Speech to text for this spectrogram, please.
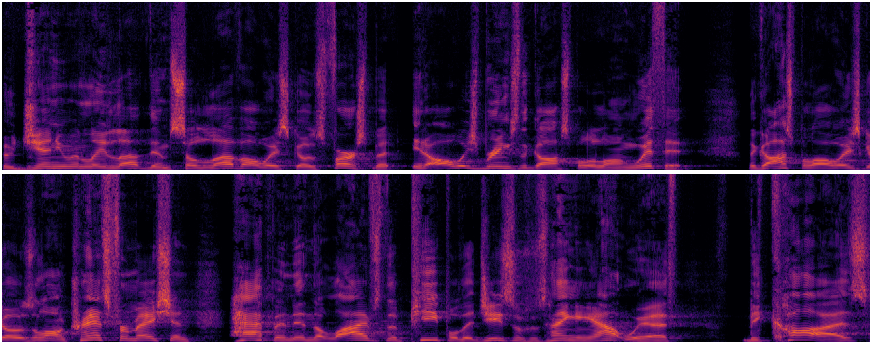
who genuinely love them. So love always goes first, but it always brings the gospel along with it. The gospel always goes along. Transformation happened in the lives of the people that Jesus was hanging out with because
